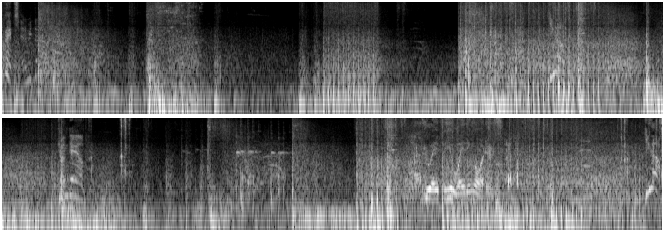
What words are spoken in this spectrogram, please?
Move it! Enemy down! Get up! Gun down! UAV awaiting orders. Get up!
